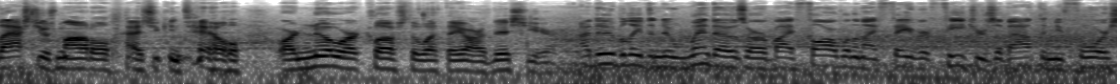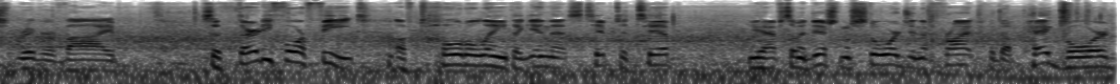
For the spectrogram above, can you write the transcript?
last year's model, as you can tell, are nowhere close to what they are this year. I do believe the new windows are by far one of my favorite features about the new Forest River Vibe. So 34 feet of total length. Again, that's tip to tip. You have some additional storage in the front with a pegboard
